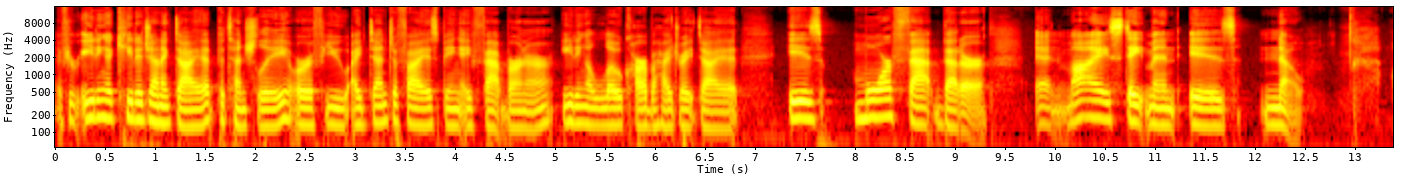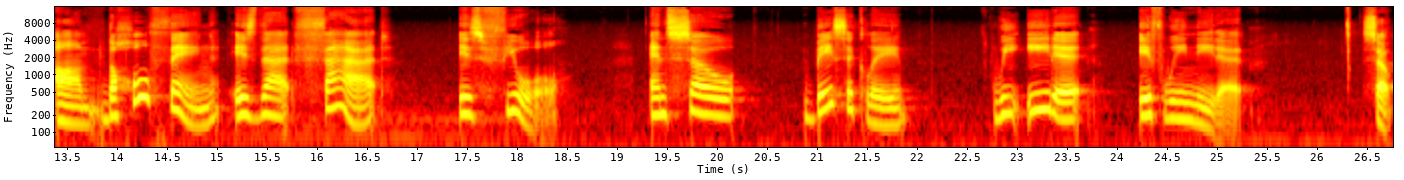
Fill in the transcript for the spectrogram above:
if you're eating a ketogenic diet potentially, or if you identify as being a fat burner, eating a low carbohydrate diet is more fat better. And my statement is no. Um, the whole thing is that fat is fuel. And so basically, we eat it if we need it. So,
